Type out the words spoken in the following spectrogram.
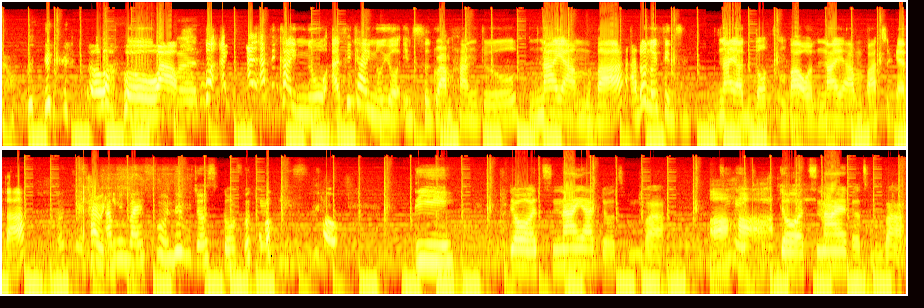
now. Oh wow! But- But I think I know. I think I know your Instagram handle, Nayamba. I don't know if it's Naya dot Mba or Nayamba together. Okay, I can't I'm in my phone. Let me just go. Okay. Oh. D dot Naya dot Mba. Uh-huh. dot nine dot mba.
